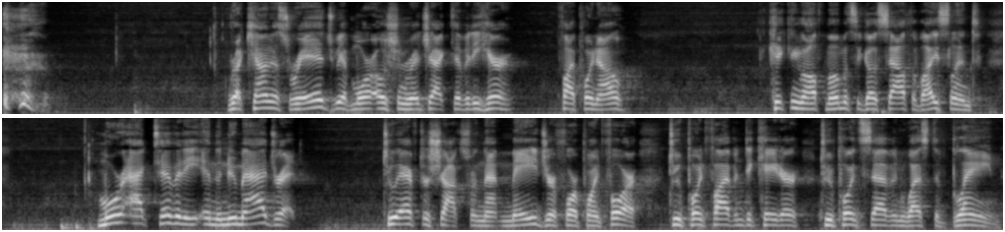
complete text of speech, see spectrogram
Reykjanes Ridge, we have more ocean ridge activity here. 5.0. Kicking off moments ago south of Iceland. More activity in the New Madrid. Two aftershocks from that major 4.4, 2.5 indicator, 2.7 west of Blaine.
